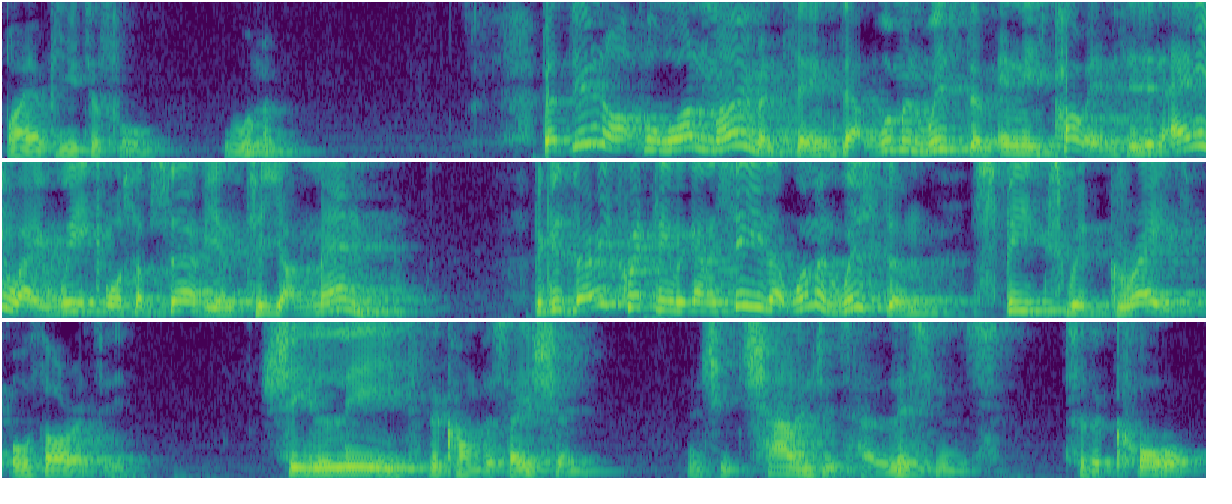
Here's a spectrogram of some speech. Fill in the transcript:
by a beautiful woman. But do not for one moment think that woman wisdom in these poems is in any way weak or subservient to young men. Because very quickly we're going to see that woman wisdom speaks with great authority. She leads the conversation and she challenges her listeners to the core.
